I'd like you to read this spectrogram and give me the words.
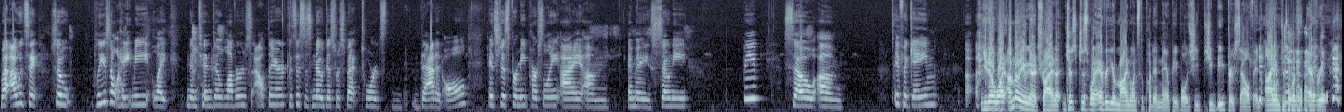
but I would say so. Please don't hate me like Nintendo lovers out there because this is no disrespect towards that at all. It's just for me personally. I um am a Sony beep. So, um, if a game, You know what? I'm not even gonna try to just just whatever your mind wants to put in there, people. She she beeped herself, and I am just putting every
